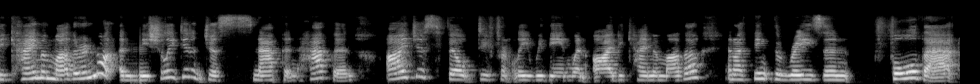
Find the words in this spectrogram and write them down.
became a mother and not initially didn't just snap and happen i just felt differently within when i became a mother and i think the reason for that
